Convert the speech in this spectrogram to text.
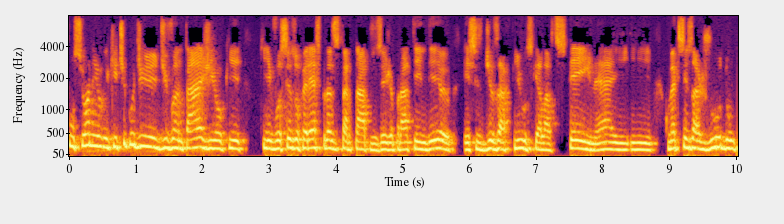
funciona e que tipo de, de vantagem ou que, que vocês oferecem para as startups, ou seja, para atender esses desafios que elas têm, né? E, e como é que vocês ajudam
